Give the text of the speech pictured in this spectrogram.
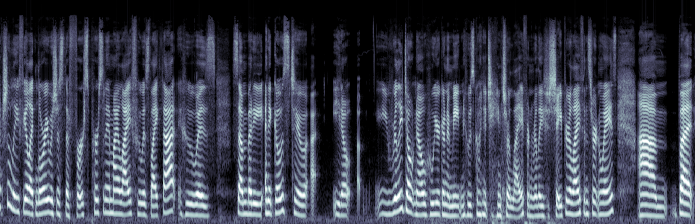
actually feel like Laurie was just the first person in my life who was like that, who was somebody, and it goes to, uh, you know, you really don't know who you're going to meet and who's going to change your life and really shape your life in certain ways. Um, but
